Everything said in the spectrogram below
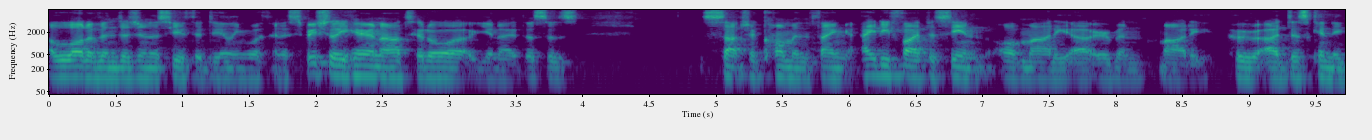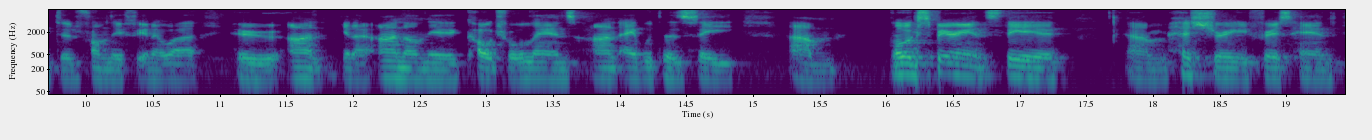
a lot of indigenous youth are dealing with and especially here in Aotearoa you know this is such a common thing. 85% of Māori are urban Māori who are disconnected from their whenua, who aren't, you know, aren't on their cultural lands, aren't able to see um, or experience their um, history firsthand.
